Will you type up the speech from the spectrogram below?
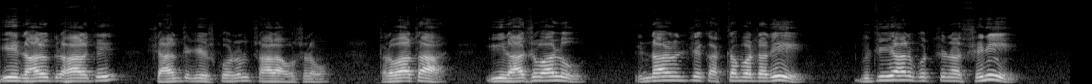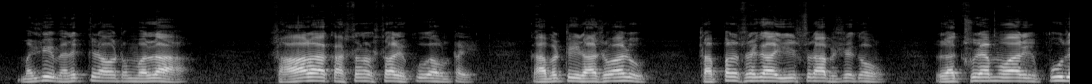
ఈ నాలుగు గ్రహాలకి శాంతి చేసుకోవడం చాలా అవసరం. తర్వాత ఈ రాశి వాళ్ళు ఇన్నాళ్ళ నుంచి కష్టపడ్డది ద్వితీయానికి వచ్చిన శని మళ్ళీ వెనక్కి రావటం వల్ల చాలా కష్ట నష్టాలు ఎక్కువగా ఉంటాయి. కాబట్టి ఈ రాశివాళ్ళు తప్పనిసరిగా ఈశ్వరాభిషేకం లక్ష్మీ అమ్మవారికి పూజ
